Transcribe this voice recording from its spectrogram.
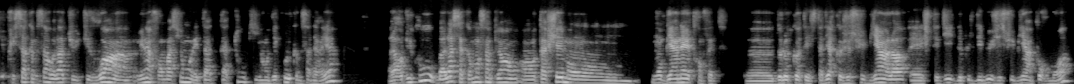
J'ai pris ça comme ça. Voilà, tu, tu vois une information et tu as, tout qui en découle comme ça derrière. Alors du coup, bah là, ça commence un peu à, entacher mon, mon bien-être en fait. Euh, de l'autre côté, c'est-à-dire que je suis bien là et je t'ai dit depuis le début, j'y suis bien pour moi.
